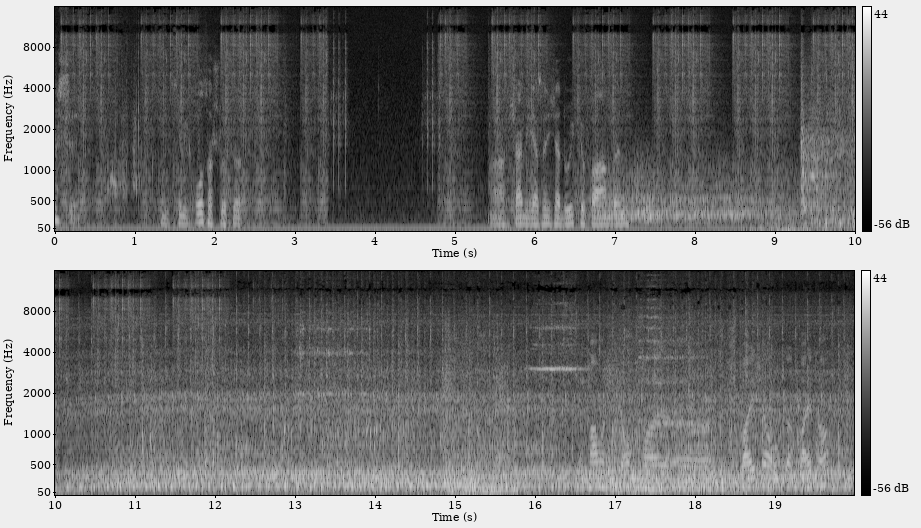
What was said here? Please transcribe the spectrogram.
Schlüssel. Ein ziemlich großer Schlüssel. Ah, scheint mich erst, wenn ich da durchgefahren bin. Dann machen wir natürlich auch mal äh, Speicher und dann weiter.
